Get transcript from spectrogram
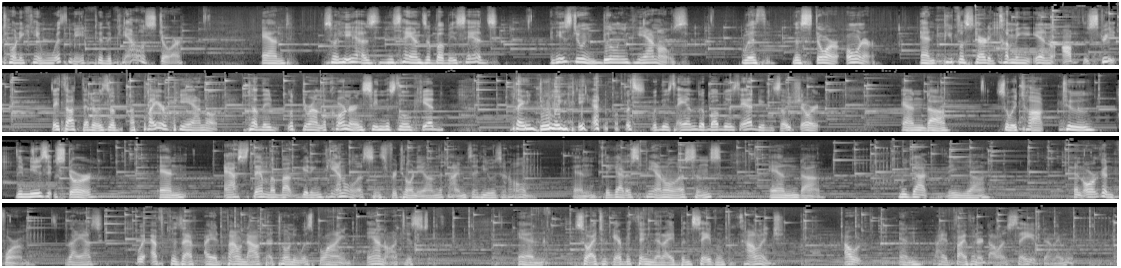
Tony came with me to the piano store. And so he has his hands above his heads and he's doing dueling pianos with the store owner. And people started coming in off the street. They thought that it was a, a player piano until they looked around the corner and seen this little kid playing dueling pianos with his hands above his head. He was so short. And uh, so we talked to the music store and asked them about getting piano lessons for Tony on the times that he was at home. And they got us piano lessons, and uh, we got the uh, an organ for him. I asked, because I had found out that Tony was blind and autistic. And so I took everything that I had been saving for college out, and I had $500 saved. And I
